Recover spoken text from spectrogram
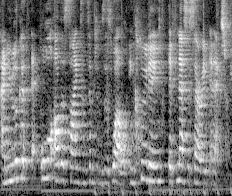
and you look at all other signs and symptoms as well, including, if necessary, an x-ray.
